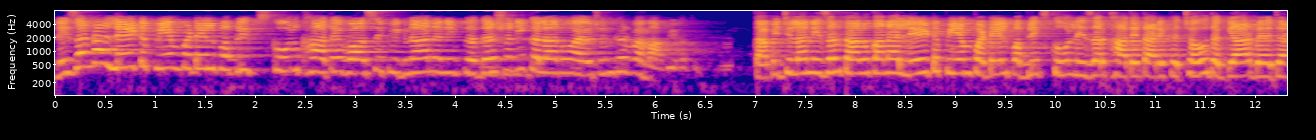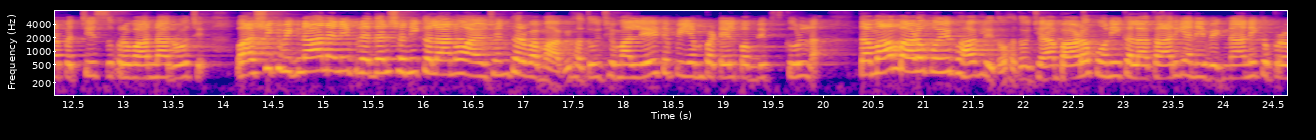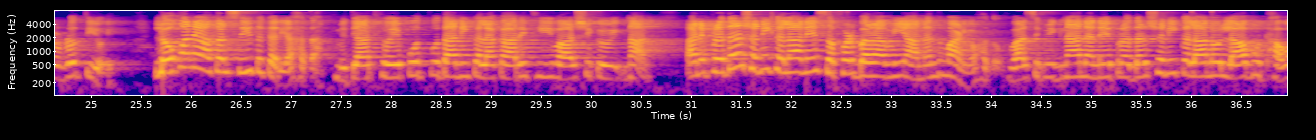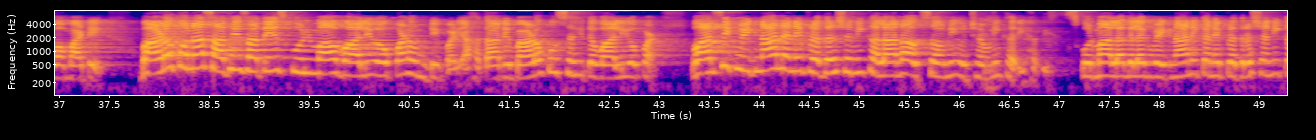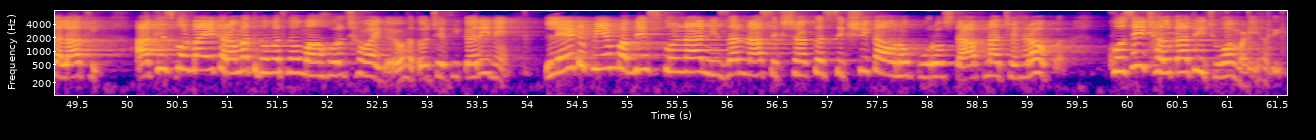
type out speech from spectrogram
નિઝરના late PM Patel public school ખાતે વાર્ષિક વિજ્ઞાન અને પ્રદર્શની કલાનું આયોજન કરવામાં આવ્યું હતું. તાપી જિલ્લા નિઝર તાલુકાના late PM Patel public school Nizar ખાતે તારીખ ચૌદ અગિયાર બે હજાર પચીસ શુક્રવારના રોજ વાર્ષિક વિજ્ઞાન અને પ્રદર્શની કલાનું આયોજન કરવામાં આવ્યું હતું, જેમાં લેટ પીએમ પટેલ પબ્લિક સ્કૂલના તમામ બાળકોએ ભાગ લીધો હતો, જ્યાં બાળકોની કલાકારી અને વૈજ્ઞાનિક પ્રવૃત્તિઓએ લોકોને આકર્ષિત કર્યા હતા. વિદ્યાર્થીઓએ પોતપોતાની કલાકારીથી વાર્ષિક વિજ્ઞાન અને પ્રદર્શની કલાને સફળ બનાવી આનંદ માણ્યો હતો. વાર્ષિક વિજ્ઞાન અને પ્રદર્શની કલાનો લાભ ઉઠાવવા માટે બાળકોના સાથે સાથે સ્કૂલમાં વાલીઓ પણ ઉમટી પડ્યા હતા અને બાળકો સહિત વાલીઓ પણ વાર્ષિક વિજ્ઞાન અને પ્રદર્શની કલાના ઉત્સવની ઉજવણી કરી હતી. સ્કૂલમાં અલગ અલગ વૈજ્ઞાનિક અને પ્રદર્શની કલાથી આખી સ્કૂલમાં એક રમત ગમતનો માહોલ છવાઈ ગયો હતો, જેથી કરીને લેટ પીએમ પબ્લિક સ્કૂલના નિઝરના શિક્ષક, શિક્ષિકાઓનો પૂરો સ્ટાફના ચહેરા ઉપર ખુશી છલકાતી જોવા મળી હતી.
